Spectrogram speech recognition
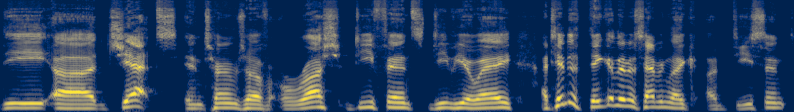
The uh, Jets, in terms of rush defense, DVOA, I tend to think of them as having like a decent.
